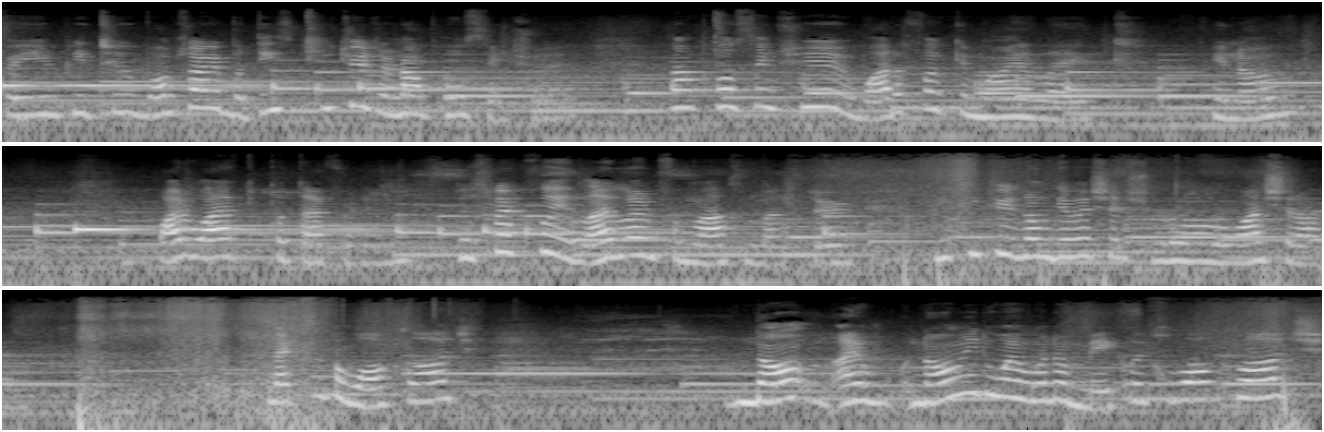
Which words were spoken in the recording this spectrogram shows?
for A&P2, but I'm sorry, but these teachers are not posting shit. Not posting shit. Why the fuck am I like, you know? Why do I have to put that for them? Respectfully, I learned from last semester. These teachers don't give a shit, so why should I? Next is the wall collage. No, I, not only do I want to make like a wall collage,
